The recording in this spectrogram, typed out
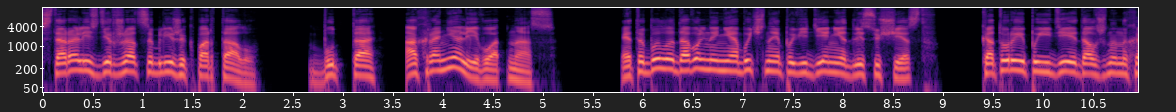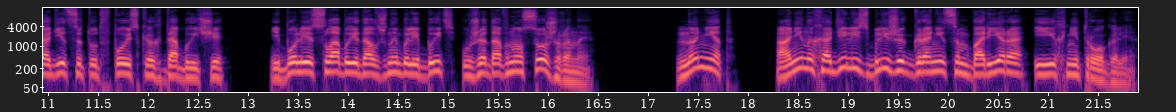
старались держаться ближе к порталу, будто охраняли его от нас. Это было довольно необычное поведение для существ, которые, по идее, должны находиться тут в поисках добычи, и более слабые должны были быть уже давно сожраны. Но нет, они находились ближе к границам барьера и их не трогали.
